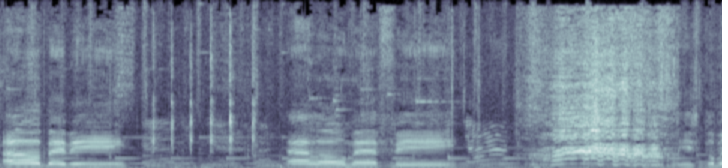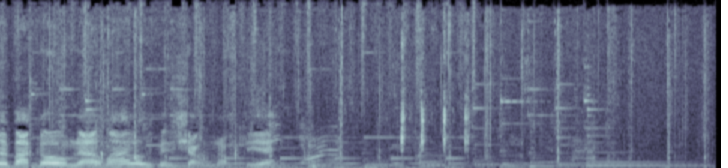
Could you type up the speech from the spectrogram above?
Hello, baby. Hello, Murphy. He's coming back home now. Milo's been shouting after you.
